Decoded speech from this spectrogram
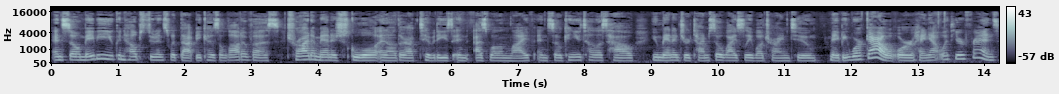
And so maybe you can help students with that because a lot of us try to manage school and other activities in as well in life. And so can you tell us how you manage your time so wisely while trying to maybe work out or hang out with your friends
